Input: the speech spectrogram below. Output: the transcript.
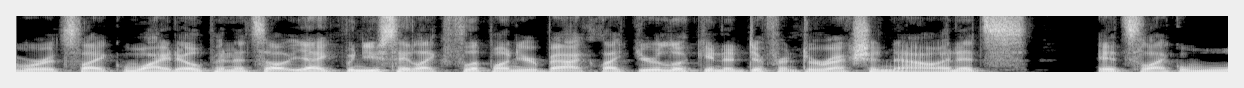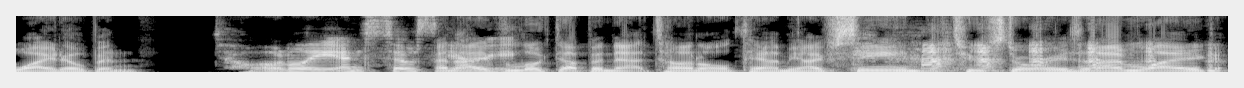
where it's like wide open. It's all yeah. When you say like flip on your back, like you're looking a different direction now, and it's it's like wide open. Totally, and so scary. And I've looked up in that tunnel, Tammy. I've seen the two stories, and I'm like,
